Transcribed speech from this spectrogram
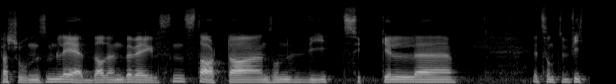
personene som leda den bevegelsen, starta en sånn hvit sykkel Et sånt hvit,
